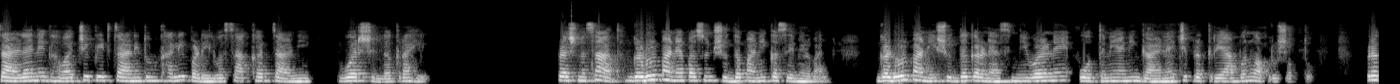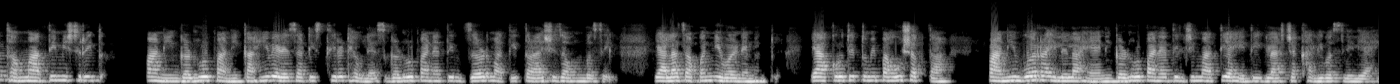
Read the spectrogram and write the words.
चाळल्याने गव्हाचे पीठ चाळणीतून खाली पडेल व साखर चाळणी वर शिल्लक राहील. प्रश्न सात. गढूळ पाण्यापासून शुद्ध पाणी कसे मिळवाल? गढूळ पाणी शुद्ध करण्यास निवळणे ओतणे आणि गाळण्याची प्रक्रिया आपण वापरू शकतो. प्रथम माती मिश्रित पाणी गढूळ पाणी काही वेळेसाठी स्थिर ठेवल्यास गढूळ पाण्यातील जड माती तळाशी जाऊन बसेल. यालाच आपण निवळणे म्हणतो. या आकृतीत तुम्ही पाहू शकता पाणी वर राहिलेलं आहे आणि गढूळ पाण्यातील जी माती आहे ती ग्लासच्या खाली बसलेली आहे.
